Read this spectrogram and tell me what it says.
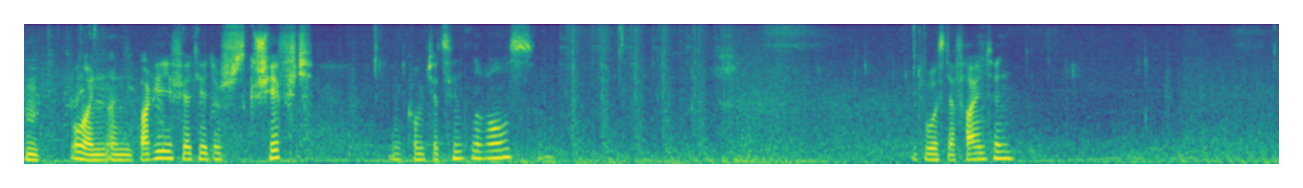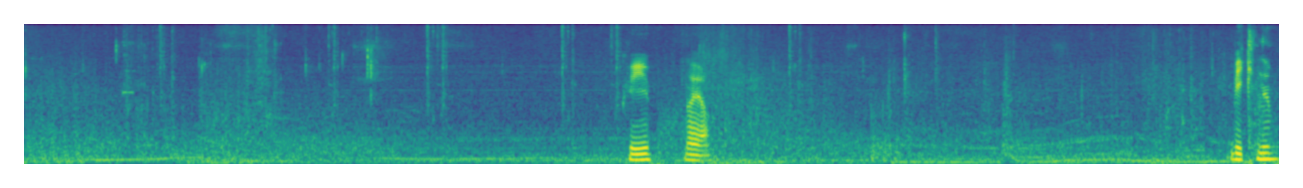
Hm. Oh, ein, ein Buggy fährt hier durchs Geschäft und kommt jetzt hinten raus. Wo ist der Feind hin? Okay, naja. Wegnimm.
